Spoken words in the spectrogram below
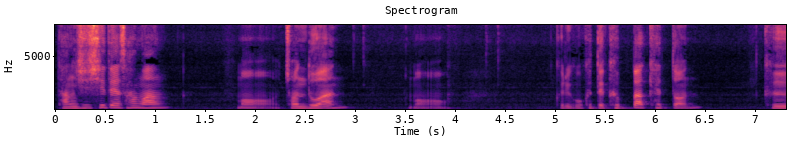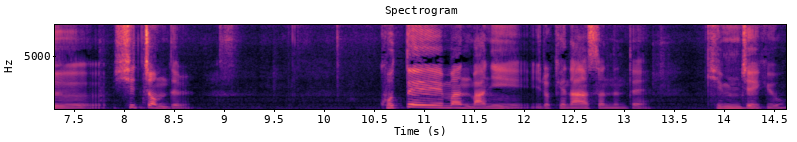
당시 시대 상황, 뭐, 전두환, 뭐, 그리고 그때 급박했던 그 시점들, 그때만 많이 이렇게 나왔었는데, 김재규,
